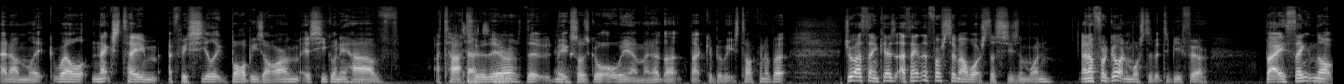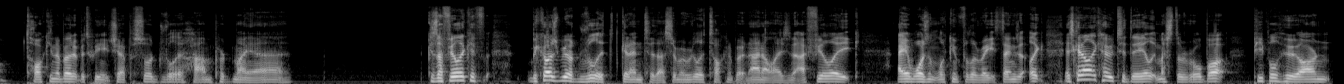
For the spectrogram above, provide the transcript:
and I'm like, well, next time if we see like Bobby's arm, is he going to have a tattoo, Tattoo, there that makes us go, oh wait a minute, that that could be what he's talking about? Do you know what I think is? I think the first time I watched this season one, and I've forgotten most of it to be fair, but I think not talking about it between each episode really hampered my. uh Because I feel like if because we are really getting into this and we're really talking about and analysing it, I feel like I wasn't looking for the right things. Like it's kind of like how today, like Mr. Robot, people who aren't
